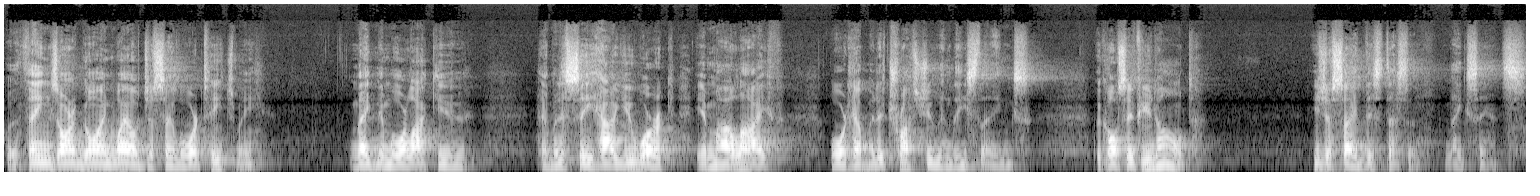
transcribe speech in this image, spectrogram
when things aren't going well, just say, Lord, teach me. Make me more like you. Help me to see how you work in my life. Lord, help me to trust you in these things. Because if you don't, you just say, This doesn't make sense.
